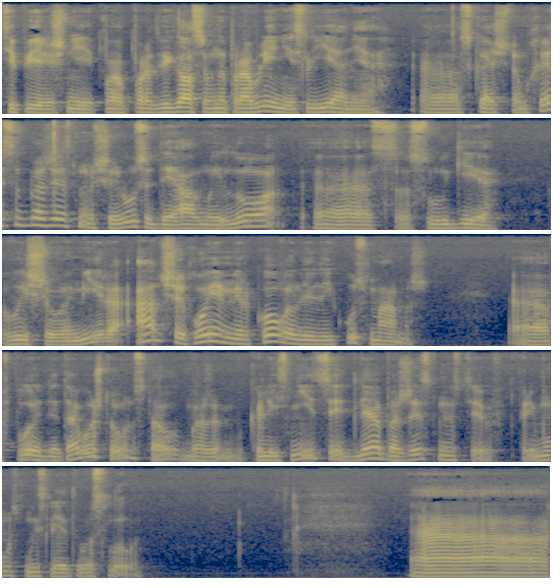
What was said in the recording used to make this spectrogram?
теперешний, продвигался в направлении слияния э, с качеством хесед божественным, шируса де алмейло, э, слуге высшего мира, ад шихоя миркова лиликус мамаш. Э, вплоть до того, что он стал колесницей для божественности в прямом смысле этого слова. Э,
